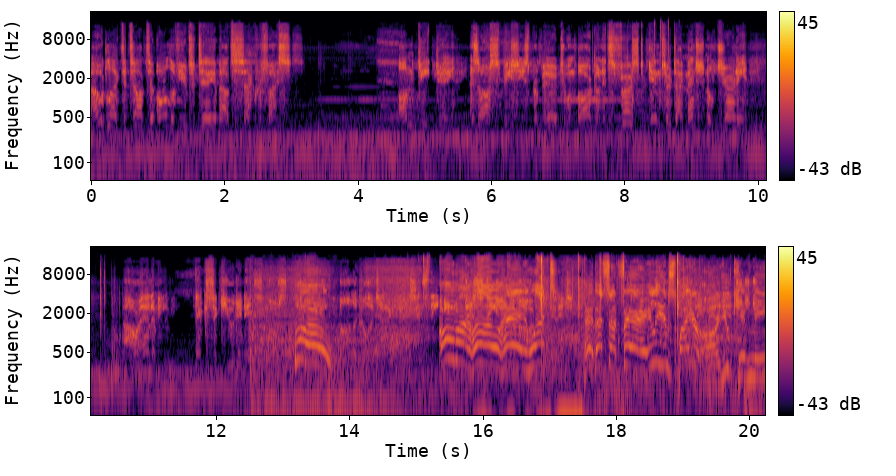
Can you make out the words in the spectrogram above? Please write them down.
I would like to talk to all of you today about sacrifice. On Gate Day, as our species prepared to embark on its first interdimensional journey, our enemy executed its most Whoa! diabolical attack since the Oh my! Oh, hey, what? Hey, that's not fair. Alien spider? Are you kidding me?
